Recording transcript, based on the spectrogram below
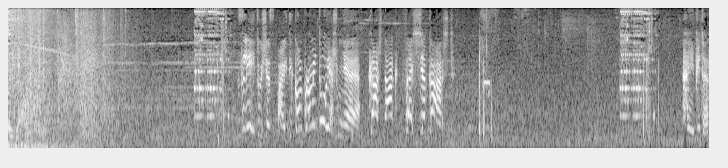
Blisko ideału. Zlituj się, Spidey, kompromitujesz mnie! Hashtag weź się w garść! Hej, Peter.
